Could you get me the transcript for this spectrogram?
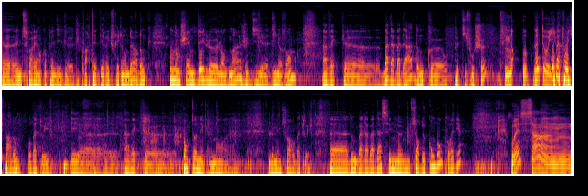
Euh, une soirée en compagnie du quartet d'Eric Friedlander, donc on enchaîne dès le lendemain, jeudi 10 euh, novembre, avec euh, Bada Bada, donc au Petit Faucheux. Non, au bateau ivre. Au bateau ivre, pardon, au bateau ivre. Et avec Pantone également, le même soir au bateau ivre. donc Bada Bada, c'est une, sorte de combo, on pourrait dire? Ouais, c'est ça, un,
